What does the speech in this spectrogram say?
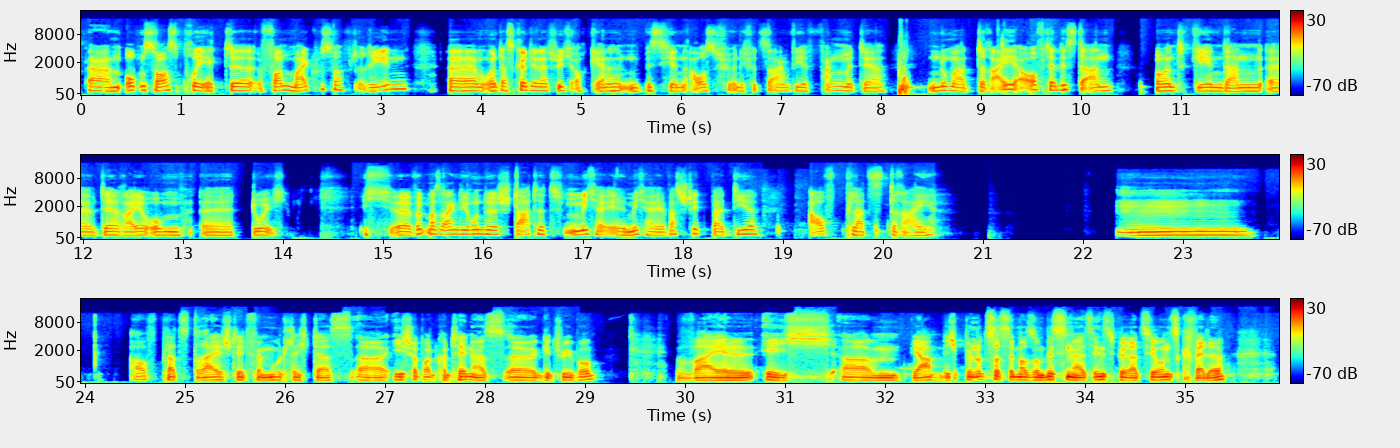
ähm, Open Source Projekte von Microsoft reden. Ähm, und das könnt ihr natürlich auch gerne ein bisschen ausführen. Ich würde sagen, wir fangen mit der Nummer 3 auf der Liste an und gehen dann äh, der Reihe um äh, durch. Ich äh, würde mal sagen, die Runde startet Michael. Michael, was steht bei dir auf Platz 3? Mm, Auf Platz 3 steht vermutlich das äh, eShop on Containers äh, Git Repo, weil ich, ähm, ja, ich benutze das immer so ein bisschen als Inspirationsquelle,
